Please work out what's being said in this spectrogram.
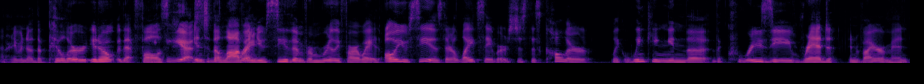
I don't even know, the pillar, you know, that falls yes, into the lava right. and you see them from really far away. All you see is their lightsabers, just this color like winking in the the crazy red environment.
